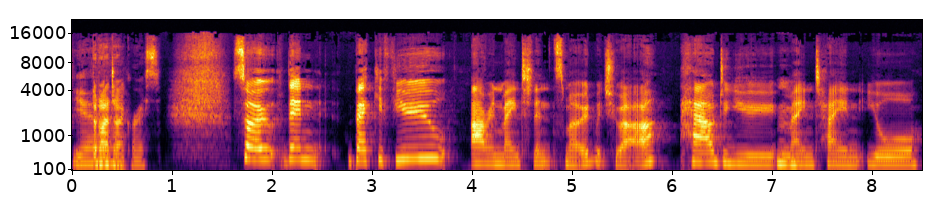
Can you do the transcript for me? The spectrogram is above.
Yeah but i digress. So then beck if you are in maintenance mode which you are how do you mm. maintain your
